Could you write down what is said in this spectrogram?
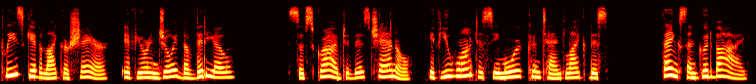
Please give a like or share if you enjoyed the video. Subscribe to this channel if you want to see more content like this. Thanks and goodbye.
